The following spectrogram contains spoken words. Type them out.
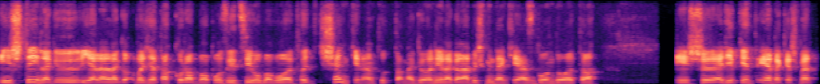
és tényleg ő jelenleg, vagy hát akkor abban a pozícióban volt, hogy senki nem tudta megölni, legalábbis mindenki ezt gondolta. És egyébként érdekes, mert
